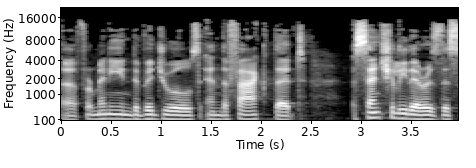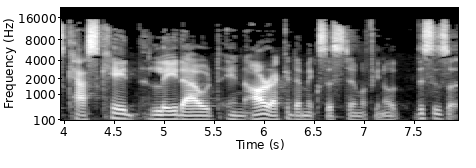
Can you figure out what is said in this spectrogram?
uh, for many individuals and the fact that essentially there is this cascade laid out in our academic system of you know this is a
